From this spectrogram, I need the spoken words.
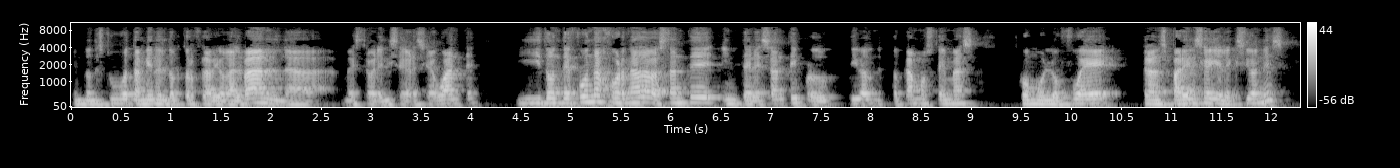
en donde estuvo también el doctor Flavio Galván, la maestra Berenice García Guante, y donde fue una jornada bastante interesante y productiva, donde tocamos temas como lo fue transparencia y elecciones,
